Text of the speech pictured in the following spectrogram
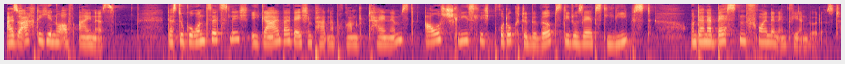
Also achte hier nur auf eines, dass du grundsätzlich, egal bei welchem Partnerprogramm du teilnimmst, ausschließlich Produkte bewirbst, die du selbst liebst und deiner besten Freundin empfehlen würdest.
